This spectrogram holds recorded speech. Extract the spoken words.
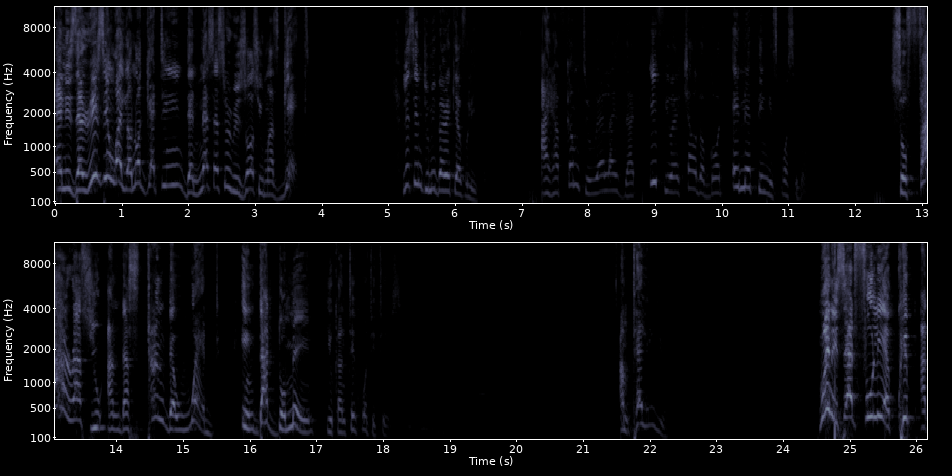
and it's the reason why you're not getting the necessary results you must get. Listen to me very carefully. I have come to realize that if you're a child of God, anything is possible. So far as you understand the word in that domain, you can take what it is. I'm telling you. When he said fully equipped at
